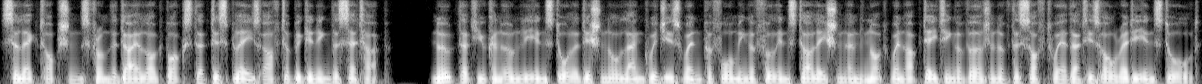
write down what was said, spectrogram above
select options from the dialog box that displays after beginning the setup. Note that you can only install additional languages when performing a full installation and not when updating a version of the software that is already installed.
